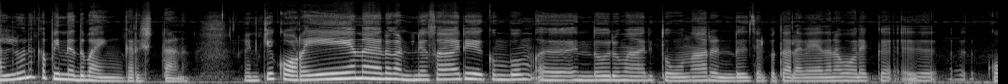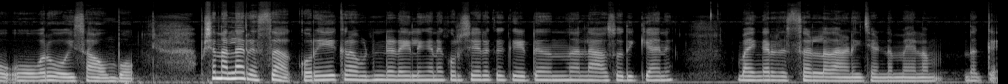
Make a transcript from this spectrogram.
അല്ലൂനൊക്കെ പിന്നെ ഇത് ഭയങ്കര ഇഷ്ടമാണ് എനിക്ക് കുറേ നേരം കണ്ടിന്യൂസ് ആയിട്ട് കേൾക്കുമ്പം എന്തോ ഒരു മാതിരി തോന്നാറുണ്ട്. ചിലപ്പോൾ തലവേദന പോലെയൊക്കെ ഓവർ വോയിസ് ആവുമ്പോൾ പക്ഷെ നല്ല രസമാണ് കുറേ ക്രൗഡിന്റെ ഇടയിൽ ഇങ്ങനെ കുറച്ച് നേരമൊക്കെ കേട്ട് നല്ല ആസ്വദിക്കാൻ ഭയങ്കര രസമുള്ളതാണ് ഈ ചെണ്ടമേളം ഇതൊക്കെ.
